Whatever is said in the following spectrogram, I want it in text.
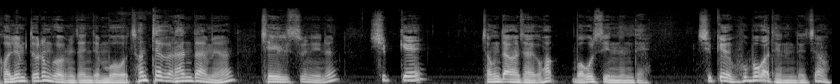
걸림돌은 겁니다. 이제 뭐 선택을 한다면 제 1순위는 쉽게 정당을 자기가 확 먹을 수 있는데 쉽게 후보가 되는 데죠.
